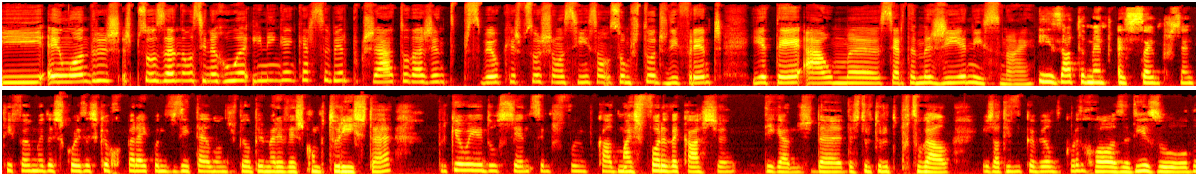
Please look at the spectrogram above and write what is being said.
E em Londres as pessoas andam assim na rua e ninguém quer saber porque já toda a gente percebeu que as pessoas são assim, são- somos todos diferentes e até há uma certa magia nisso, não é? Exatamente, 100%, e foi uma das coisas que eu reparei quando visitei Londres pela primeira vez como turista, porque eu, em adolescente, sempre fui um bocado mais fora da caixa, digamos, da, da estrutura de Portugal. Eu já tive o cabelo de cor-de-rosa, de azul, de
